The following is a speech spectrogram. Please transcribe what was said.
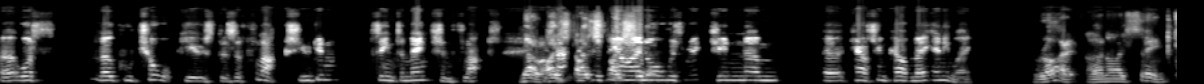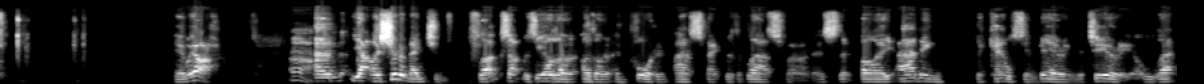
uh, was local chalk used as a flux? You didn't seem to mention flux. No, I, I, I, the iron ore was rich in um, uh, calcium carbonate anyway. Right, and I think here we are. Ah. Um, yeah, I should have mentioned flux. That was the other other important aspect with the blast furnace. That by adding the calcium-bearing material, that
